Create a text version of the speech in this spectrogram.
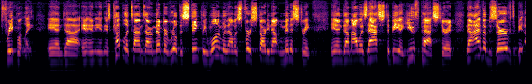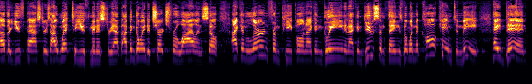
frequently. And, uh, and, and, a couple of times I remember real distinctly. One when I was first starting out in ministry, and um, I was asked to be a youth pastor. And now I've observed other youth pastors. I went to youth ministry. I've, I've been going to church for a while, and so I can learn from people and I can glean and I can do some things. But when the call came to me, hey, Ben,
